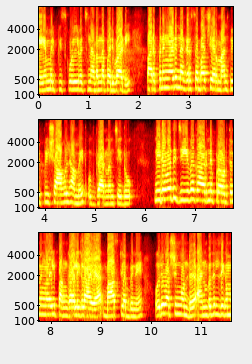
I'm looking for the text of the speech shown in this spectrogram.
A M L P സ്കൂളിൽ വെച്ച് നടന്ന പരിപാടി പരപ്പനങ്ങാടി നഗരസഭാ chairman P P Shahul Hameed ഉദ്ഘാടനം ചെയ്തു. നിരവധി ജീവകാരുണ്യ പ്രവർത്തനങ്ങളിൽ പങ്കാളികളായ ബാസ് ക്ലബിന് ഒരു വർഷം കൊണ്ട് അൻപതിലധികം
